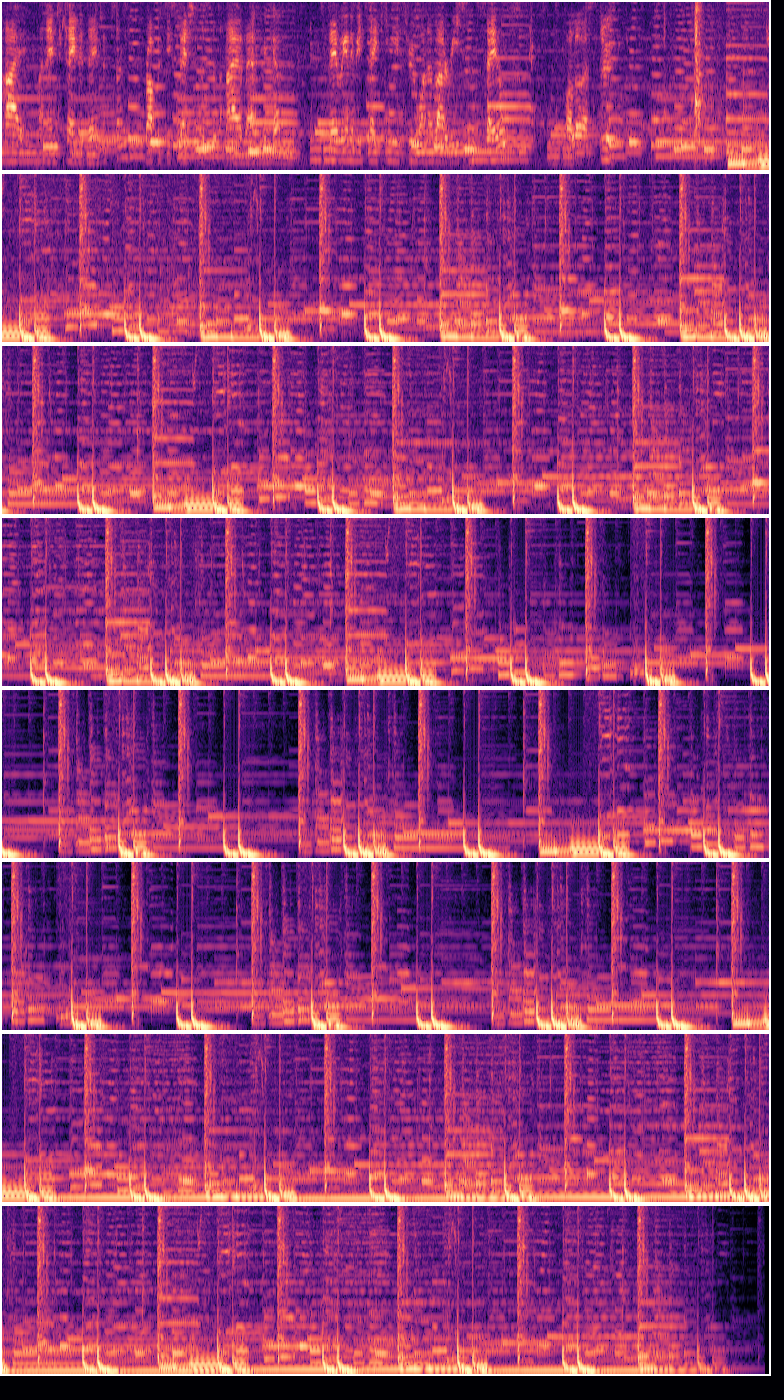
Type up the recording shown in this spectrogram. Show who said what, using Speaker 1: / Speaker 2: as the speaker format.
Speaker 1: Hi, my name is Taylor Davidson, property specialist at Eye of Africa. Today we're going to be taking you through one of our recent sales. Follow us through.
